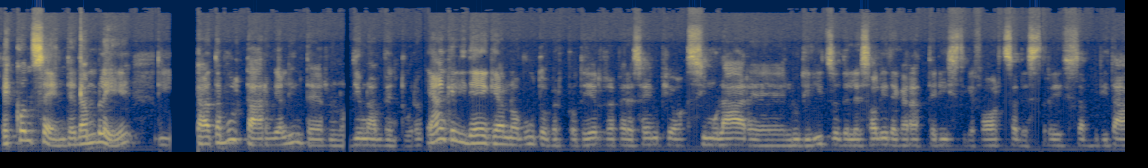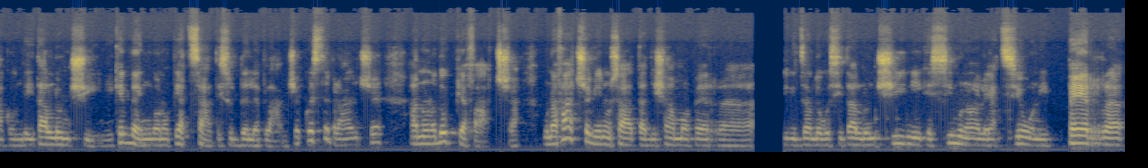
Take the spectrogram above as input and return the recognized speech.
e consente d'amblè di catapultarvi all'interno di un'avventura. E anche le idee che hanno avuto per poter, per esempio, simulare l'utilizzo delle solite caratteristiche forza, destrezza, abilità con dei talloncini che vengono piazzati su delle planche. Queste planche hanno una doppia faccia. Una faccia viene usata, diciamo, per utilizzando questi talloncini che simulano le azioni per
